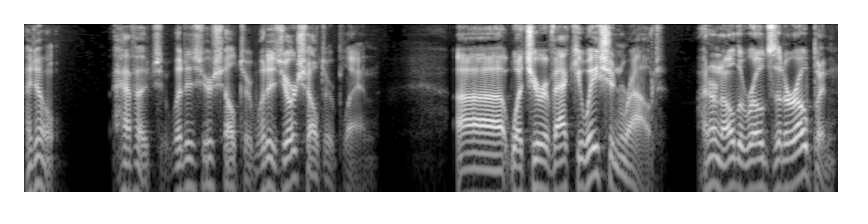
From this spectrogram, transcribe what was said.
I don't have a what is your shelter? What is your shelter plan? Uh, what's your evacuation route? I don't know, the roads that are open.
